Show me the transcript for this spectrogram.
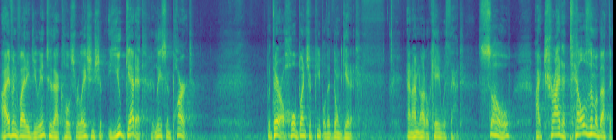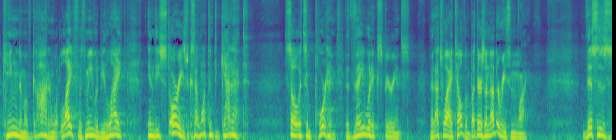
I've invited you into that close relationship. You get it, at least in part. But there are a whole bunch of people that don't get it. And I'm not okay with that. So I try to tell them about the kingdom of God and what life with me would be like in these stories because I want them to get it. So it's important that they would experience that. That's why I tell them. But there's another reason why. This is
